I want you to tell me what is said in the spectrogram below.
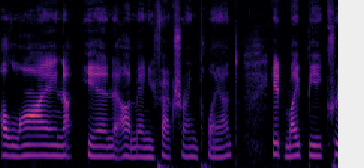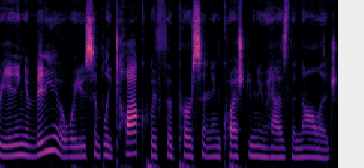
a line in a manufacturing plant. It might be creating a video where you simply talk with the person in question who has the knowledge.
